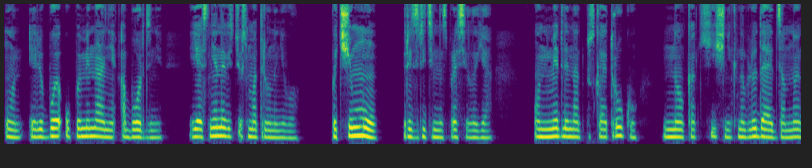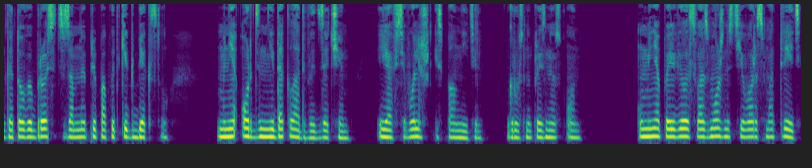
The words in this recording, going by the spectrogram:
он и любое упоминание об ордене, я с ненавистью смотрю на него. «Почему?» — презрительно спросила я. Он медленно отпускает руку, но как хищник наблюдает за мной, готовый броситься за мной при попытке к бегству. Мне орден не докладывает зачем, я всего лишь исполнитель, грустно произнес он. У меня появилась возможность его рассмотреть,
